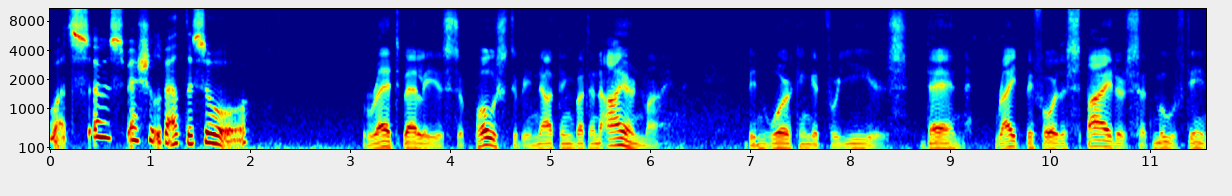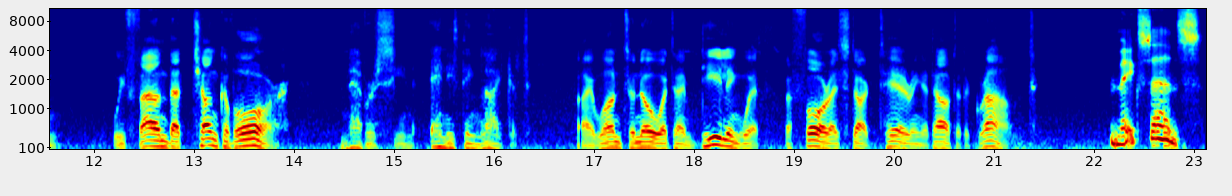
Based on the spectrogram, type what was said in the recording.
What's so special about this ore? Red Belly is supposed to be nothing but an iron mine. Been working it for years. Then, right before the spiders had moved in, we found that chunk of ore. Never seen anything like it. I want to know what I'm dealing with before I start tearing it out of the ground. Makes sense.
